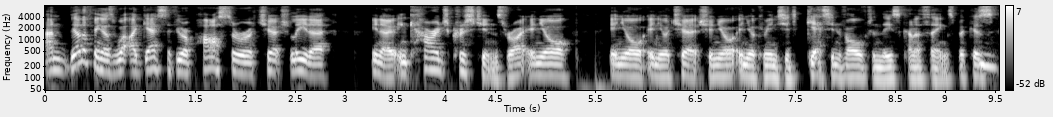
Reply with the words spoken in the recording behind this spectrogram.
And the other thing as well, I guess, if you're a pastor or a church leader, you know, encourage Christians, right, in your in your in your church in your in your community to get involved in these kind of things because mm.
